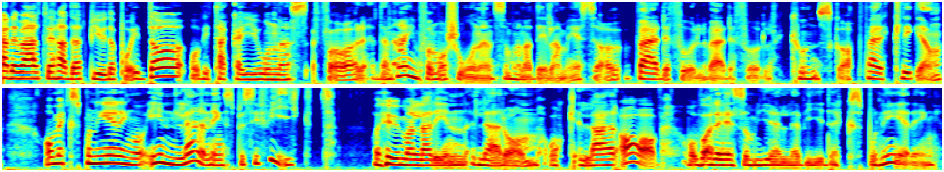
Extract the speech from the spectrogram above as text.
Ja, det var allt vi hade att bjuda på idag och vi tackar Jonas för den här informationen som han har delat med sig av. Värdefull, värdefull kunskap, verkligen. Om exponering och inlärning specifikt och hur man lär in, lär om och lär av och vad det är som gäller vid exponering.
